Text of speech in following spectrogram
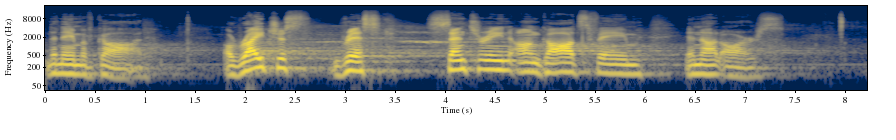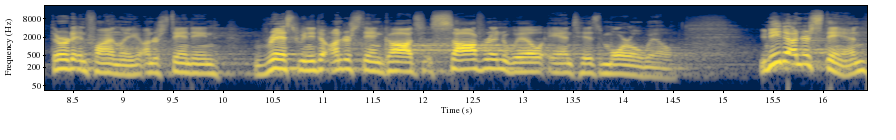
the name of God. A righteous risk centering on God's fame and not ours. Third and finally, understanding risk, we need to understand God's sovereign will and his moral will. You need to understand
